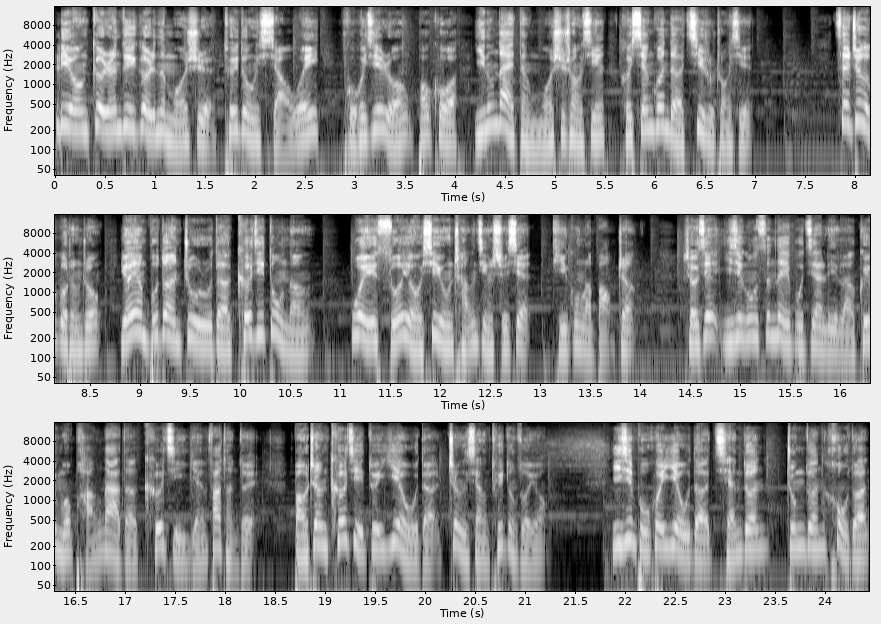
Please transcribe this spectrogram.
利用个人对个人的模式，推动小微普惠金融，包括移动贷等模式创新和相关的技术创新。在这个过程中，源源不断注入的科技动能，为所有信用场景实现提供了保证。首先，宜信公司内部建立了规模庞大的科技研发团队，保证科技对业务的正向推动作用。宜信普惠业务的前端、中端、后端，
